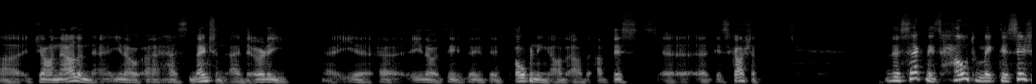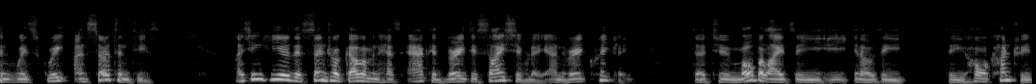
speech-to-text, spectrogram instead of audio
uh, John Allen, you know, has mentioned at the early, you know, the, the, the, opening of, of, of this discussion. The second is how to make decisions with great uncertainties. I think here the central government has acted very decisively and very quickly to, to mobilize the, you know, the, the whole country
